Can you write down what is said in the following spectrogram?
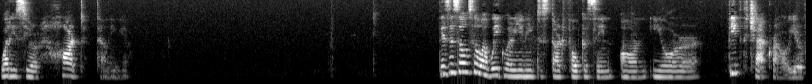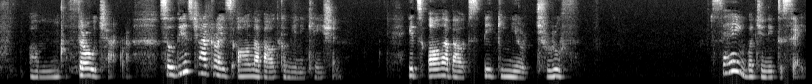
What is your heart telling you? This is also a week where you need to start focusing on your fifth chakra or your um, throat chakra. So, this chakra is all about communication it's all about speaking your truth, saying what you need to say.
